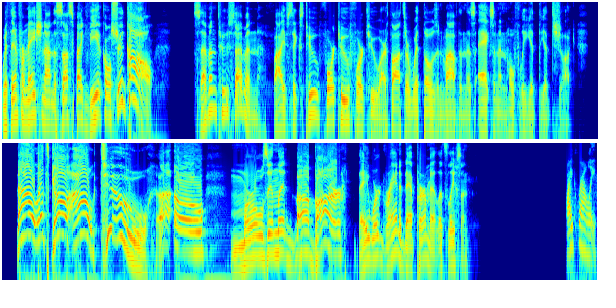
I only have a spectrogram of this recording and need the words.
with information on the suspect vehicle should call 727 562 4242. Our thoughts are with those involved in this accident and hopefully get the shock. Now let's go out to, uh oh, Murrells Inlet uh, Bar. They were granted that permit. Let's listen bike rally.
